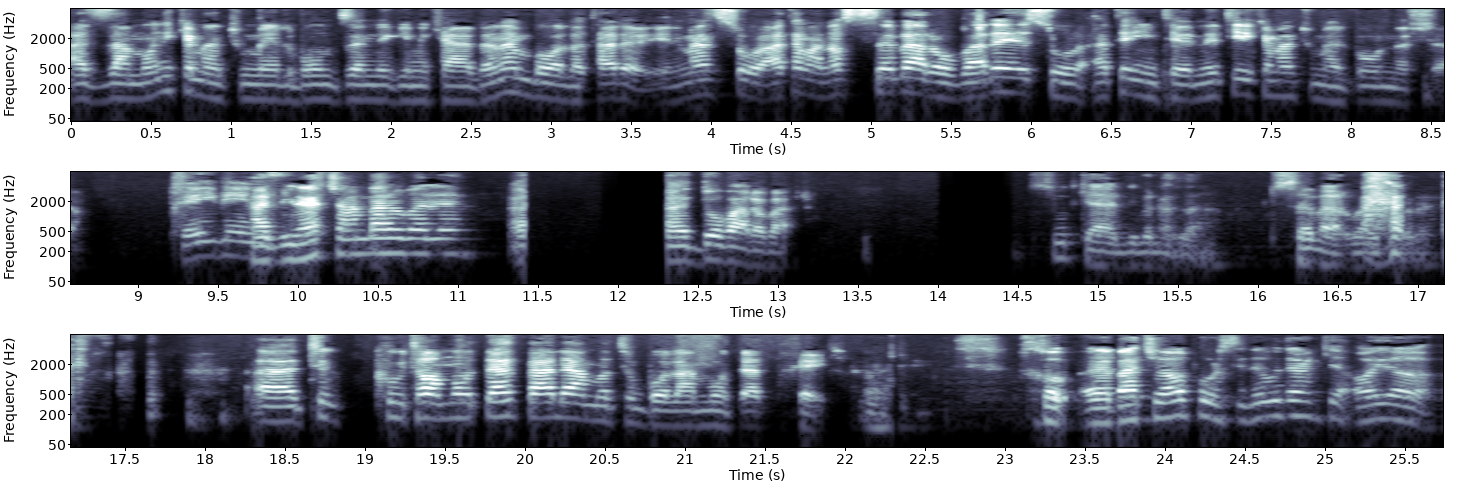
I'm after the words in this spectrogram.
از زمانی که من تو ملبورن زندگی میکردنم بالاتره. یعنی من سرعتم الان سه برابر سرعت اینترنتیه که من تو ملبورن داشتم. خیلی این... هزینه چند برابره؟ دو برابر. سود کردی به نظرم. سه برابر. تو کوتاه مدت بله اما تو بلند مدت خیر. خب بچه ها پرسیده بودن که آیا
